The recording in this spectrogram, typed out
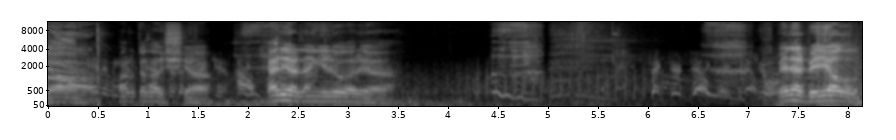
Ya arkadaş ya. Her yerden geliyorlar ya. Sector Delta secured. Beyler B'yi alalım.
